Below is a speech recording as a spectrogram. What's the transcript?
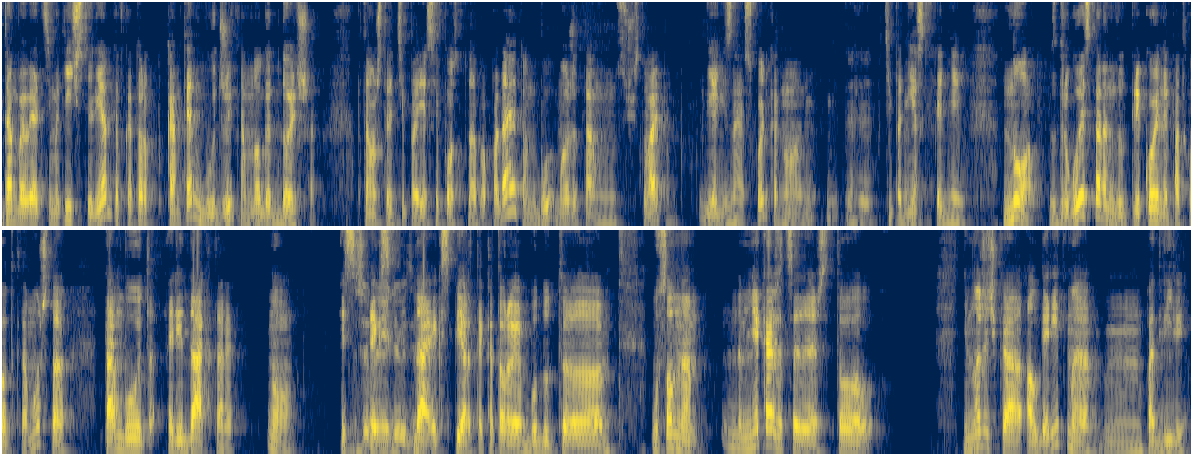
там появляются тематические ленты, в которых контент будет жить намного дольше. Потому что, типа, если пост туда попадает, он бу- может там существовать, там, я не знаю сколько, но Мгм. типа несколько дней. Но, с другой стороны, тут прикольный подход к тому, что там будут редакторы, ну, эс- Живые люди. да, эксперты, которые будут, э, условно, мне кажется, что немножечко алгоритмы м, подвели.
